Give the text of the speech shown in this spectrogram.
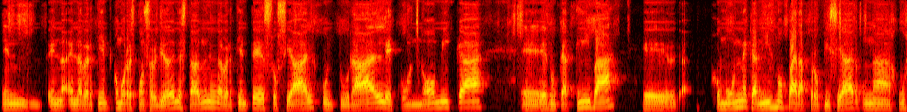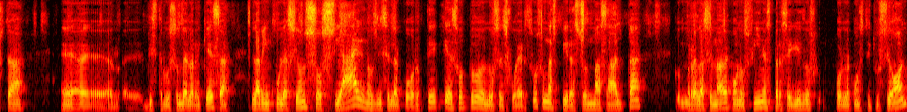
en, la, vertiente, como responsabilidad del Estado en la vertiente social, cultural, económica, eh, educativa, eh, como un mecanismo para propiciar una justa eh, distribución de la riqueza. La vinculación social, nos dice la Corte, que es otro de los esfuerzos, una aspiración más alta relacionada con los fines perseguidos por la Constitución,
